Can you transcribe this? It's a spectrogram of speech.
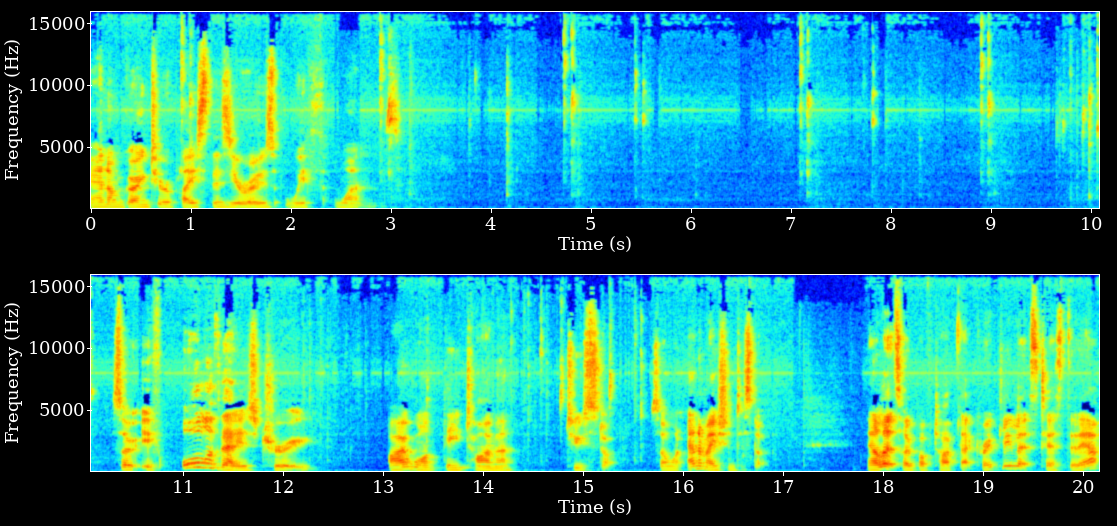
and I'm going to replace the zeros with ones. So if all of that is true, I want the timer to stop. So I want animation to stop. Now let's hope I've typed that correctly. Let's test it out.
